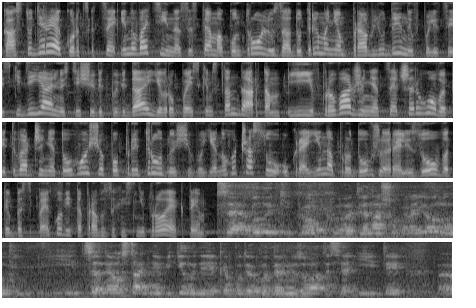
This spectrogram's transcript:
Custody Records – це інноваційна система контролю за дотриманням прав людини в поліцейській діяльності, що відповідає європейським стандартам. Її впровадження це чергове підтвердження того, що, попри труднощі воєнного часу, Україна продовжує реалізовувати безпекові та правозахисні проекти. Це великий крок для нашого району, і це не останнє відділення, яке буде модернізуватися і йти е,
